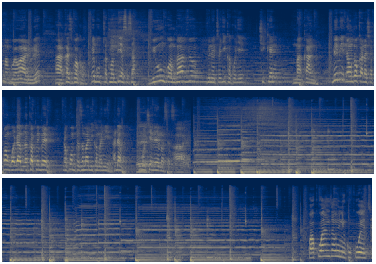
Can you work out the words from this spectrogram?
mambo ya wali ule. Ah, kazi kwako. Hebu utatuambia sasa viungo ambavyo vinahitajika kwenye chicken makange. Mimi naondoka na chef wangu Adam, nakaa pembeni na kuwa mtazamaji kama nyie. Adam, tumwachie Neema sasa. Haya. Kwa kwanza, huyu ni kuku wetu,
